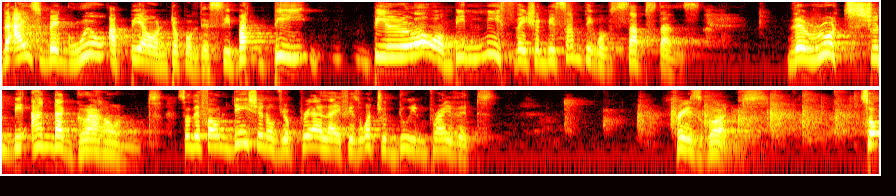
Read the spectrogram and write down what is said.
The iceberg will appear on top of the sea, but be, below, beneath, there should be something of substance. The roots should be underground. So the foundation of your prayer life is what you do in private. Praise God. So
